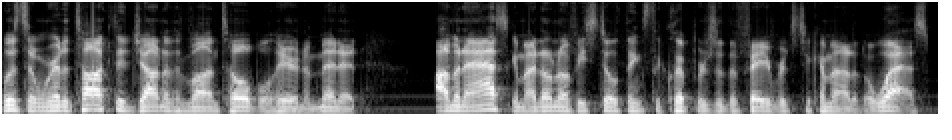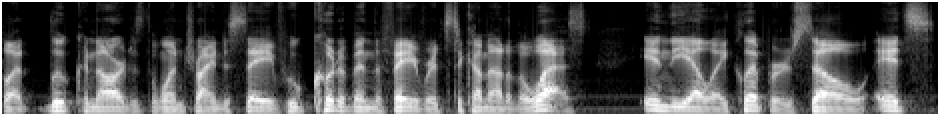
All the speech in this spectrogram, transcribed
listen, we're gonna talk to Jonathan Von Tobel here in a minute. I'm going to ask him. I don't know if he still thinks the Clippers are the favorites to come out of the West, but Luke Kennard is the one trying to save who could have been the favorites to come out of the West in the LA Clippers. So it's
